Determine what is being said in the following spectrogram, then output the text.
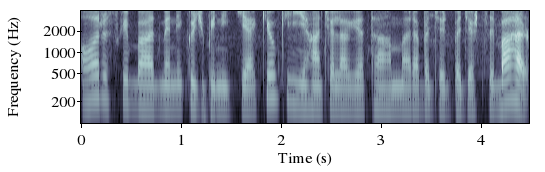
और उसके बाद मैंने कुछ भी नहीं किया क्योंकि यहाँ चला गया था हमारा बजट बजट से बाहर।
